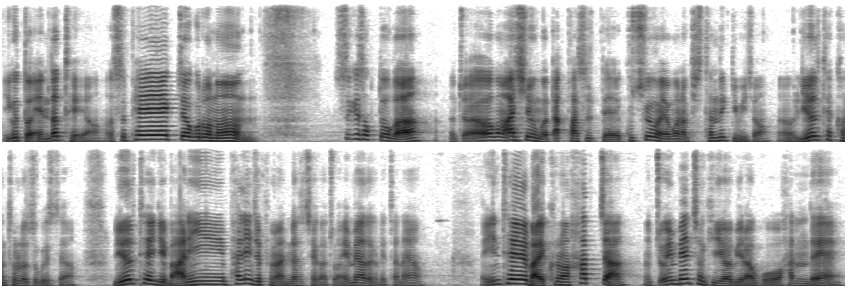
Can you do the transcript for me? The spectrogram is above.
이것도 M.2에요. 스펙적으로는 쓰기 속도가 조금 아쉬운 거 딱 봤을 때 970 EVO랑 비슷한 느낌이죠. 어, 리얼텍 컨트롤러 쓰고 있어요. 리얼텍이 많이 팔린 제품이 아니라서 제가 좀 애매하다 그랬잖아요 인텔 마이크론 합작 joint venture 기업이라고 하는데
